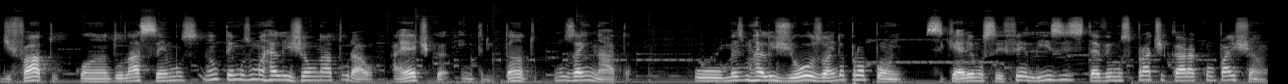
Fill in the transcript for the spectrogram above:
De fato, quando nascemos, não temos uma religião natural. A ética, entretanto, nos é inata. O mesmo religioso ainda propõe se queremos ser felizes, devemos praticar a compaixão.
